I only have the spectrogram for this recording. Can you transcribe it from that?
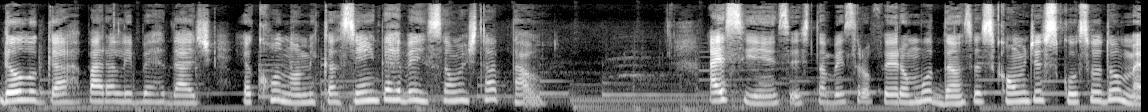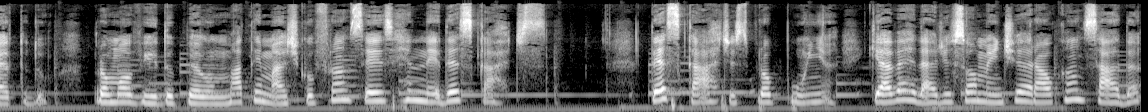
deu lugar para a liberdade econômica sem intervenção estatal. As ciências também sofreram mudanças com o discurso do método, promovido pelo matemático francês René Descartes. Descartes propunha que a verdade somente era alcançada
